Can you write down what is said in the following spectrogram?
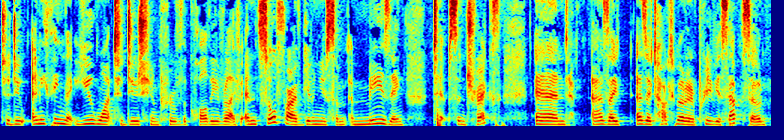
to do anything that you want to do to improve the quality of your life. And so far I've given you some amazing tips and tricks. And as I as I talked about in a previous episode,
